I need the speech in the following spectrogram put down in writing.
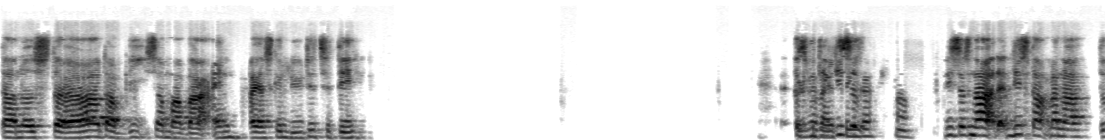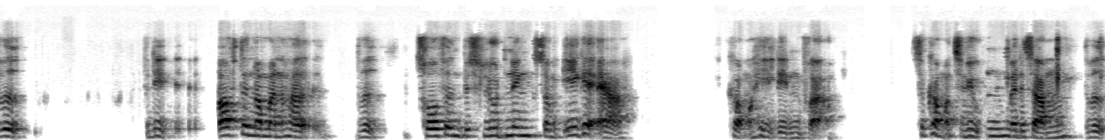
der er noget større, der viser mig vejen, og jeg skal lytte til det. Altså, Det er, fordi lige så. Nå. lige så snart, lige snart man har, du ved, fordi ofte når man har, du ved, truffet en beslutning, som ikke er, kommer helt indenfra, så kommer tvivlen med det samme. Du ved,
